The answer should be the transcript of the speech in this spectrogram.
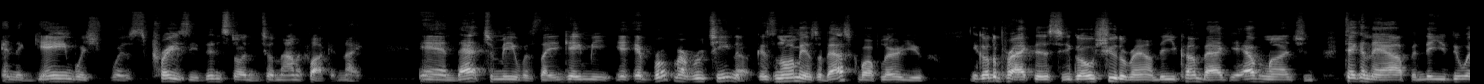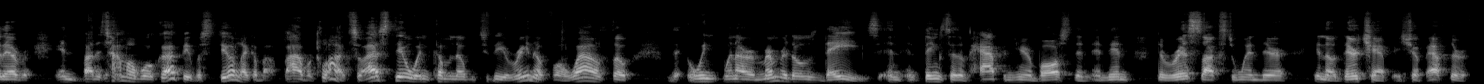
and the game which was crazy. Didn't start until nine o'clock at night and that to me was like it gave me it, it broke my routine up because normally as a basketball player you you go to practice you go shoot around then you come back you have lunch and take a nap and then you do whatever. And by the time i woke up it was still like about five o'clock. So i still wasn't coming over to the arena for a while. So when when i remember those days and, and things that have happened here in boston and then the red sox to win their you know their championship after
